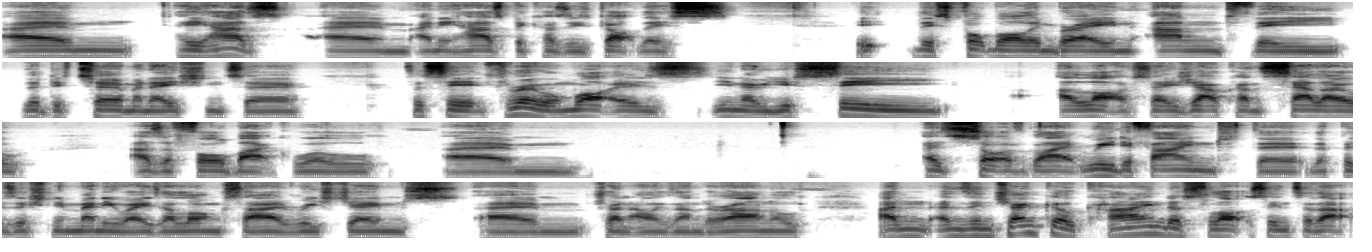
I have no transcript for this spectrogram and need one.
um, he has, um, and he has because he's got this this footballing brain and the the determination to to see it through. And what is, you know, you see a lot of say João Cancelo as a fullback will um has sort of like redefined the the position in many ways alongside Reece James, um, Trent Alexander Arnold, and and Zinchenko kind of slots into that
